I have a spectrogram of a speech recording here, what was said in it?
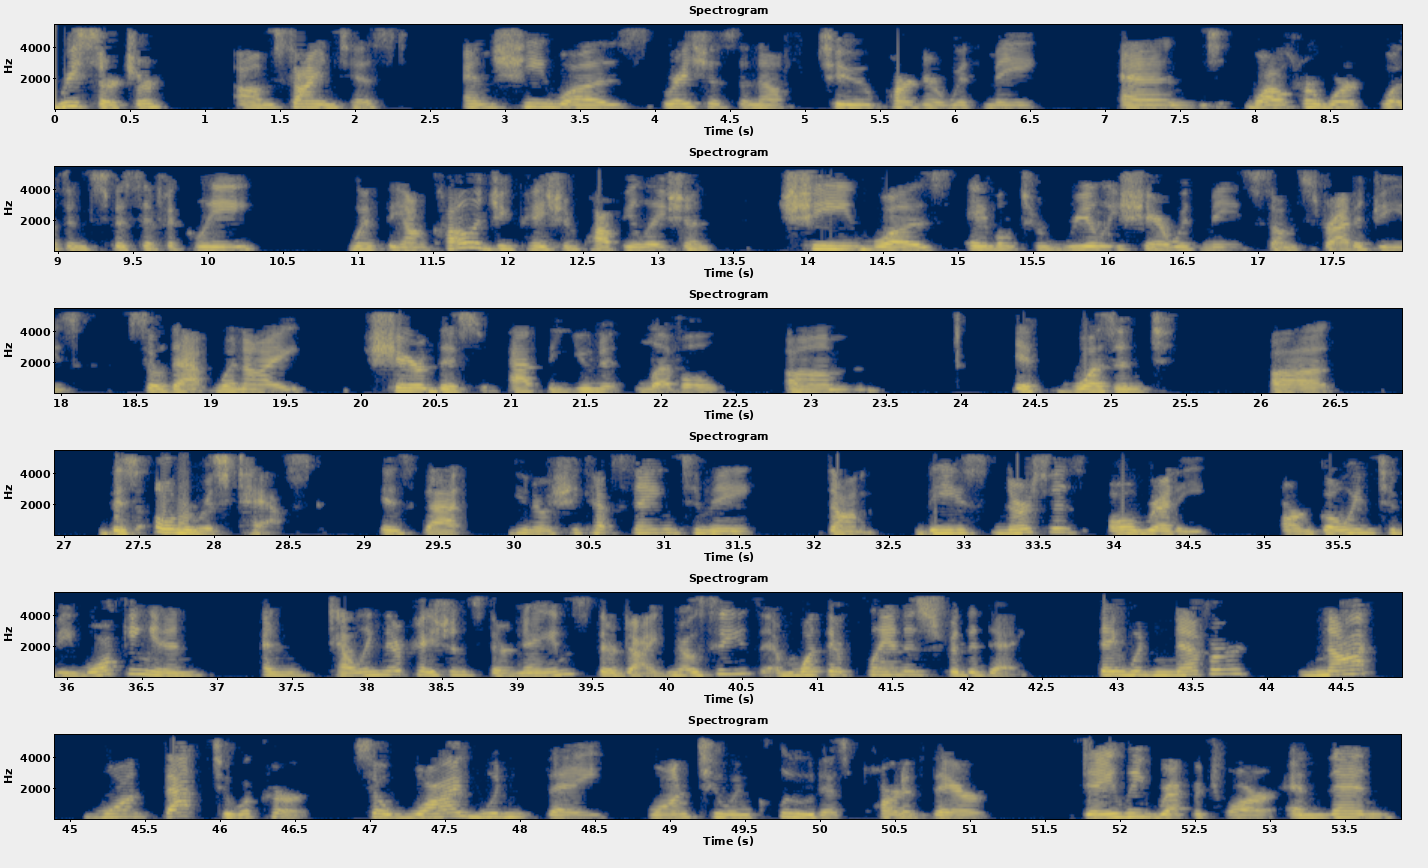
researcher, um, scientist, and she was gracious enough to partner with me. And while her work wasn't specifically with the oncology patient population, she was able to really share with me some strategies so that when I shared this at the unit level, um, it wasn't uh, this onerous task. Is that you know she kept saying to me, Donna, these nurses already are going to be walking in and telling their patients their names, their diagnoses, and what their plan is for the day. They would never not want that to occur. So why wouldn't they want to include as part of their daily repertoire and then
